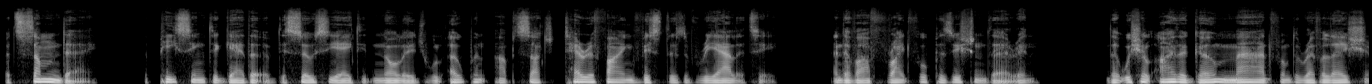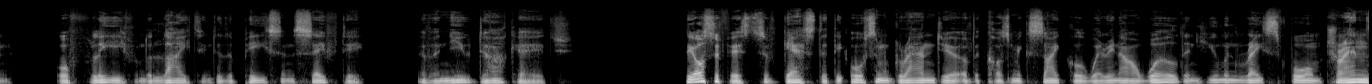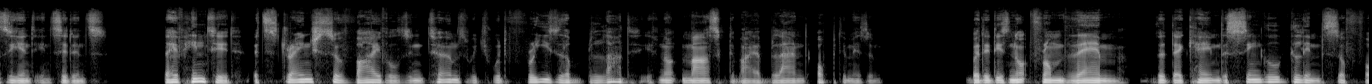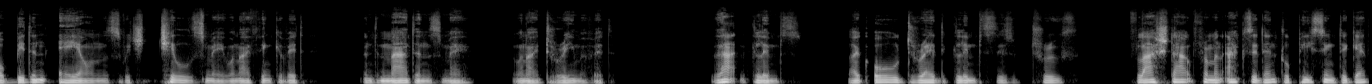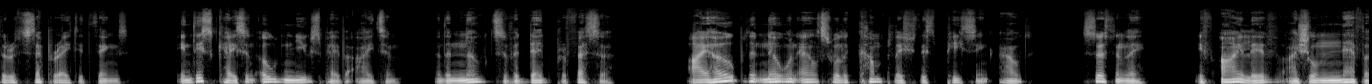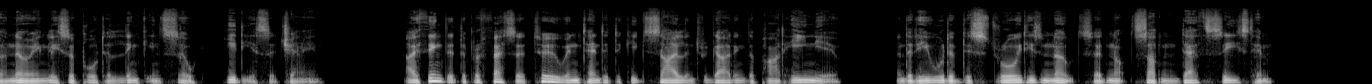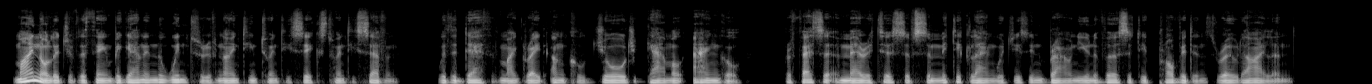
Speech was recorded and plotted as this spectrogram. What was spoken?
but some day the piecing together of dissociated knowledge will open up such terrifying vistas of reality and of our frightful position therein that we shall either go mad from the revelation or flee from the light into the peace and safety of a new dark age. Theosophists have guessed at the awesome grandeur of the cosmic cycle wherein our world and human race form transient incidents they have hinted at strange survivals in terms which would freeze the blood if not masked by a bland optimism. But it is not from them that there came the single glimpse of forbidden aeons which chills me when I think of it and maddens me when I dream of it. That glimpse, like all dread glimpses of truth, flashed out from an accidental piecing together of separated things, in this case an old newspaper item and the notes of a dead professor. I hope that no one else will accomplish this piecing out. Certainly, if I live, I shall never knowingly support a link in so hideous a chain. I think that the professor, too, intended to keep silent regarding the part he knew, and that he would have destroyed his notes had not sudden death seized him. My knowledge of the thing began in the winter of 1926 27, with the death of my great uncle George Gammell Angell, Professor Emeritus of Semitic Languages in Brown University, Providence, Rhode Island.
